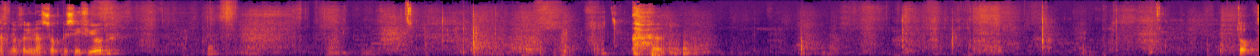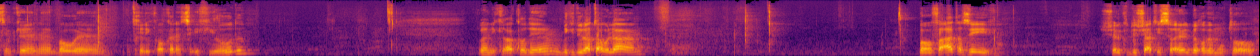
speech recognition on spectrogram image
אנחנו יכולים לעסוק בסעיף י'. טוב, אז אם כן, בואו אה, נתחיל לקרוא כאן את סעיף י'. אולי נקרא קודם. בגדולת העולם, בהופעת הזיו של קדושת ישראל ברוממותו,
